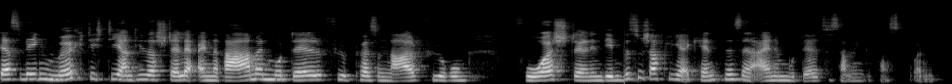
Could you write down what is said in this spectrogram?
Deswegen möchte ich dir an dieser Stelle ein Rahmenmodell für Personalführung vorstellen, in dem wissenschaftliche Erkenntnisse in einem Modell zusammengefasst wurden.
